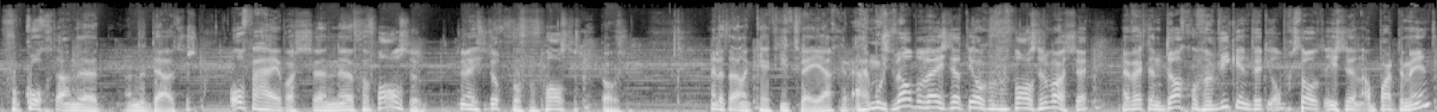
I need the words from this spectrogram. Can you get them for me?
verkocht aan de, aan de Duitsers. Of hij was een uh, vervalser. Toen heeft hij toch voor vervalser gekozen. En uiteindelijk heeft hij twee jaar gedaan. Hij moest wel bewijzen dat hij ook een vervalser was. Hè. Hij werd een dag of een weekend werd hij opgesloten in zijn appartement.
